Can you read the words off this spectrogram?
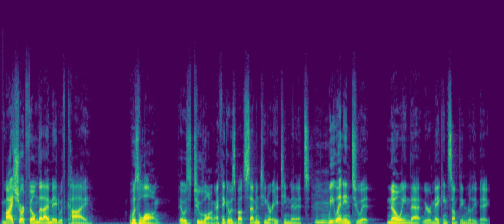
my short film that I made with Kai was long. It was too long. I think it was about 17 or 18 minutes. Mm-hmm. We went into it knowing that we were making something really big.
